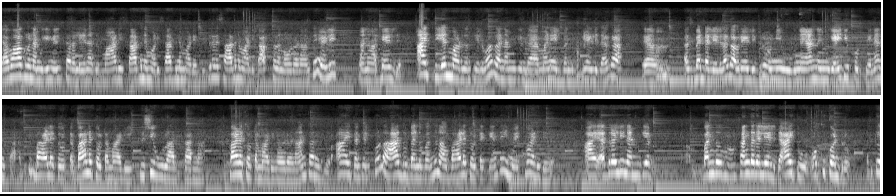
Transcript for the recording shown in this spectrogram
ಯಾವಾಗ್ಲೂ ನಮಗೆ ಹೇಳ್ತಾರಲ್ಲ, ಏನಾದ್ರೂ ಮಾಡಿ, ಸಾಧನೆ ಮಾಡಿ ಸಾಧನೆ ಮಾಡಿ ಅಂತ. ಇದ್ರಲ್ಲಿ ಸಾಧನೆ ಮಾಡ್ಲಿಕ್ಕೆ ಆಗ್ತದೆ ನೋಡೋಣ ಅಂತ ಹೇಳಿ ನಾನು ಹೇಳಿದೆ. ಆಯ್ತು, ಏನ್ ಮಾಡುದು ಅಂತ ಹೇಳುವಾಗ ನಮಗೆ ಮನೆಯಲ್ಲಿ ಬಂದು ಹೇಳಿದಾಗ ಹಸ್ಬೆಂಡ್ ಅಲ್ಲಿ ಹೇಳಿದಾಗ ಅವ್ರು ಹೇಳಿದ್ರು, ನೀವು ನಾನು ನಿಮ್ಗೆ ಐಡಿಯಾ ಕೊಡ್ತೇನೆ ಅಂತ. ಅದಕ್ಕೆ ಬಾಳೆ ತೋಟ ಬಾಳೆ ತೋಟ ಮಾಡಿ, ಕೃಷಿ ಊರು ಆದ ಕಾರಣ ಬಾಳೆ ತೋಟ ಮಾಡಿ ನೋಡೋಣ ಅಂತ ಅಂದ್ರು. ಆಯ್ತು ಅಂತ ಹೇಳ್ಕೊಂಡು ಆ ದುಡ್ಡನ್ನು ಬಂದು ನಾವು ಬಾಳೆ ತೋಟಕ್ಕೆ ಅಂತ ಇನ್ವೈಟ್ ಮಾಡಿದ್ದೇವೆ. ಅದರಲ್ಲಿ ನಮಗೆ ಬಂದು ಸಂಘದಲ್ಲಿ ಹೇಳಿದೆ, ಆಯ್ತು, ಒಪ್ಪಿಕೊಂಡ್ರು. ಅದಕ್ಕೆ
